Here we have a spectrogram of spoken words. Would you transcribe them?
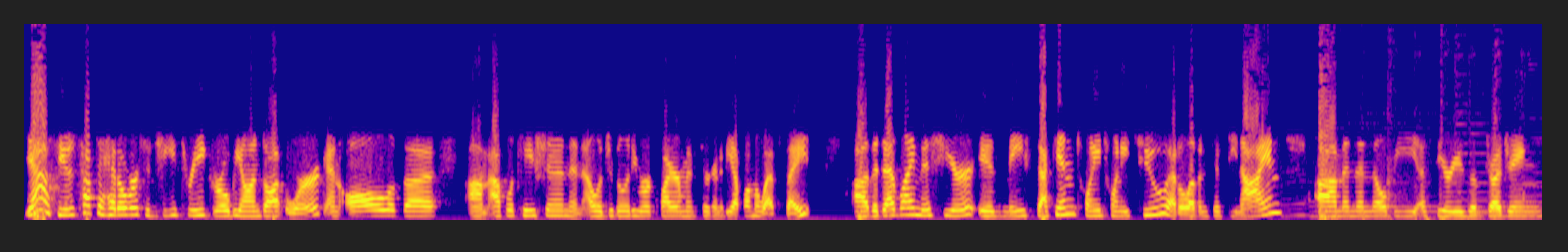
Yeah, so you just have to head over to g3growbeyond.org, and all of the um, application and eligibility requirements are going to be up on the website. Uh, the deadline this year is May 2nd, 2022 at 11:59, um, and then there'll be a series of judging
